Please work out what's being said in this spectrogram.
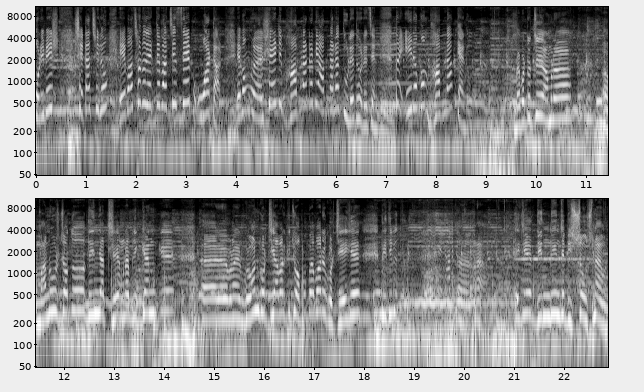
পরিবেশ সেটা ছিল। এবছরও দেখতে পাচ্ছি সেভ ওয়াটার এবং সেইটি ভাবনাটাকে আপনারা তুলে ধরেছেন। তো এইরকম ভাবনা কেন? ব্যাপারটা হচ্ছে আমরা মানুষ যত দিন যাচ্ছে, আমরা বিজ্ঞানকে মানে গ্রহণ করছি, আবার কিছু অপব্যবহারও করছি। এই যে পৃথিবী হ্যাঁ এই যে দিন দিন যে বিশ্ব উষ্ণায়ন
